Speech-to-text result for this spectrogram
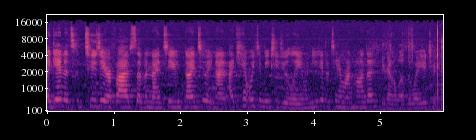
Again, it's 205-792-9289. I can't wait to meet you, Julie. And when you get to Tameron Honda, you're going to love the way you're treated.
